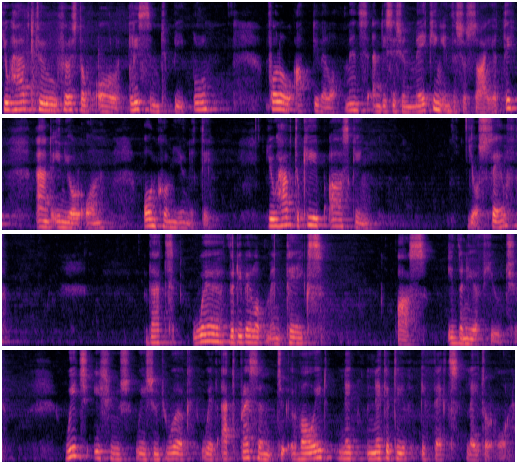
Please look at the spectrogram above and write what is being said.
You have to, first of all, listen to people, follow up developments and decision making in the society and in your own, own community. You have to keep asking yourself that where the development takes us in the near future which issues we should work with at present to avoid ne negative effects later on.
